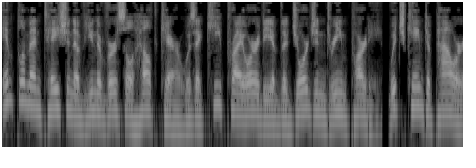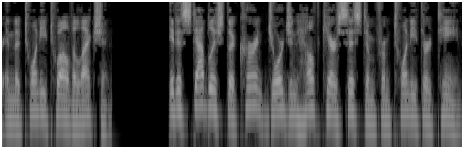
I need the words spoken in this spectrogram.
Implementation of universal health care was a key priority of the Georgian Dream Party, which came to power in the 2012 election. It established the current Georgian healthcare system from 2013.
